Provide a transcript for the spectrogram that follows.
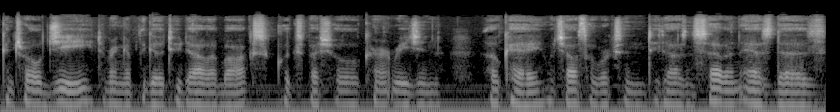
control G to bring up the go to dialog box click special current region OK which also works in 2007 as does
